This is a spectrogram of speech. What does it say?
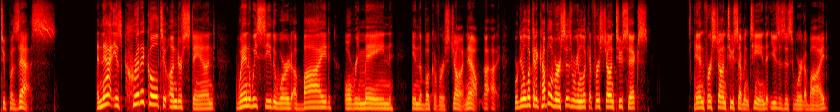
to possess. And that is critical to understand when we see the word abide or remain in the book of First John. Now, I, I, we're going to look at a couple of verses. We're going to look at First John 2 6 and First John 2 17 that uses this word abide.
